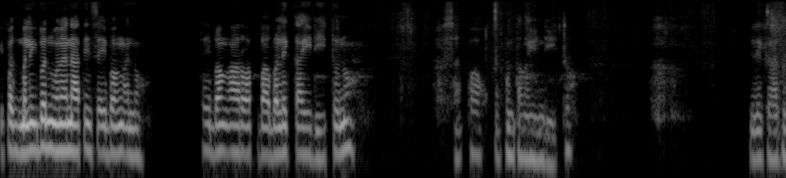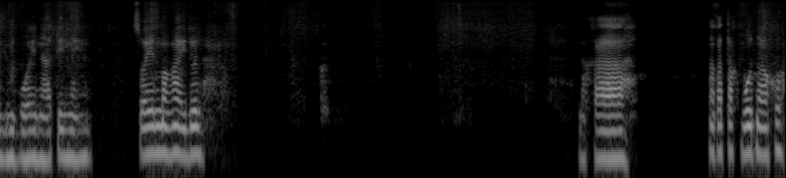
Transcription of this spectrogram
ipagmaliban muna natin sa ibang ano, sa ibang araw at babalik tayo dito, no. Saan pa ako pupunta ngayon dito? Delikado yung buhay natin ngayon. So, ayun mga idol. Naka nakatakbo na ako.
